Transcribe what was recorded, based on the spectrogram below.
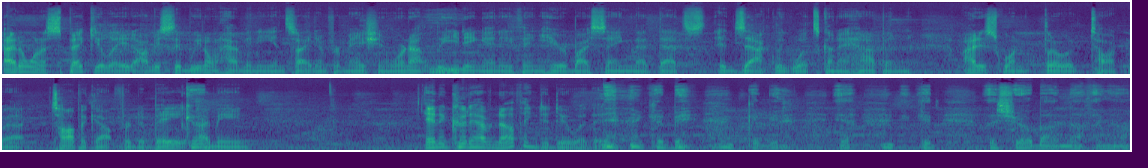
I don't want to speculate. Obviously, we don't have any inside information. We're not Mm-hmm. leading anything here by saying that that's exactly what's going to happen. I just want to throw a talk about topic out for debate. Good. I mean, and it could have nothing to do with it. it could be. Could be. Yeah. It could. The show about nothing. Huh?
